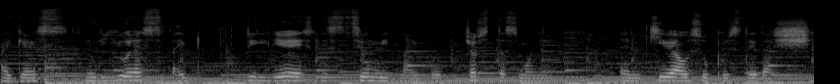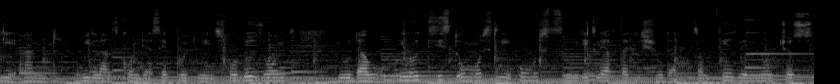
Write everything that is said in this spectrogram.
I guess in the US, like the US is still midnight, but just this morning, um, Kyra also posted that she and Will has gone their separate ways. For those ones, you would have noticed almost almost immediately after the show that some things were not just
